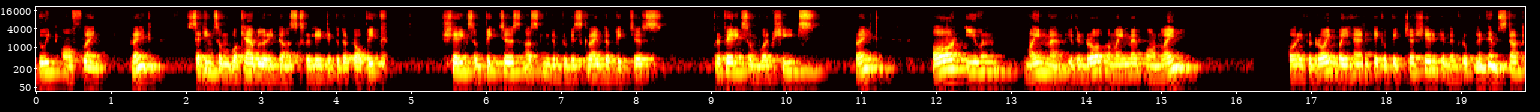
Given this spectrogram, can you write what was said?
do it offline, right? Setting some vocabulary tasks related to the topic, sharing some pictures, asking them to describe the pictures, preparing some worksheets, right? Or even mind map. You can draw a mind map online. Or if you draw it by hand, take a picture, share it in the group. Let them start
